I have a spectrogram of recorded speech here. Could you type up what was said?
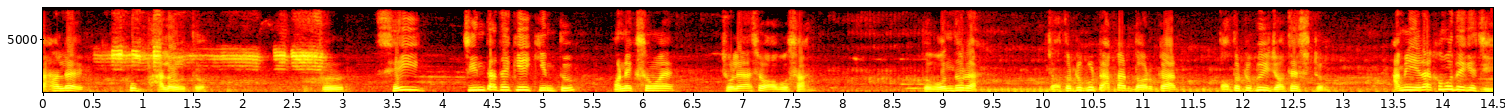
তাহলে খুব ভালো হতো। তো সেই চিন্তা থেকেই কিন্তু অনেক সময় চলে আসে অবসান। তো বন্ধুরা, যতটুকু টাকার দরকার, ততটুকুই যথেষ্ট। আমি এরকমও দেখেছি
